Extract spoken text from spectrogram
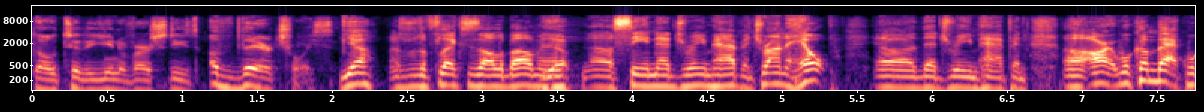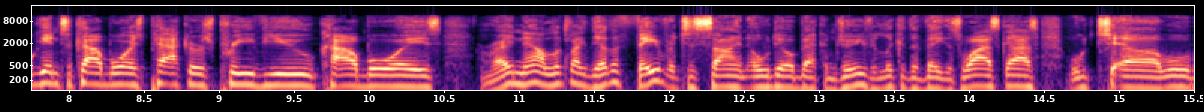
go to the universities of their choice. Yeah, that's what the flex is all about, man. Yep. Uh, seeing that dream happen, trying to help uh, that dream happen. Uh, all right, we'll come back. We'll get into Cowboys Packers preview. Cowboys right now look like the other favorite to sign Odell Beckham Jr. If you look at the Vegas Wise guys, we'll t- uh, we'll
